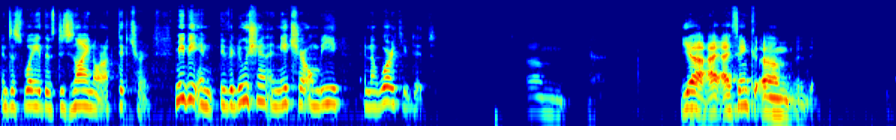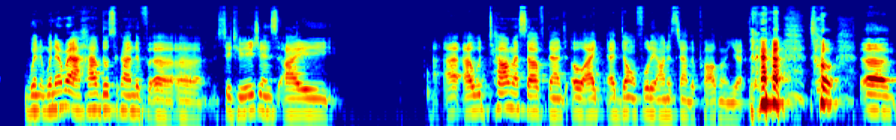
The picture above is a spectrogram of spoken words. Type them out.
in this way this design or architecture maybe in evolution and nature or maybe in a work you did um, yeah I, I think um, when whenever I have those kind of uh, uh, situations, I, I, I would tell myself that oh I, I don't fully understand the problem yet. so, um,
